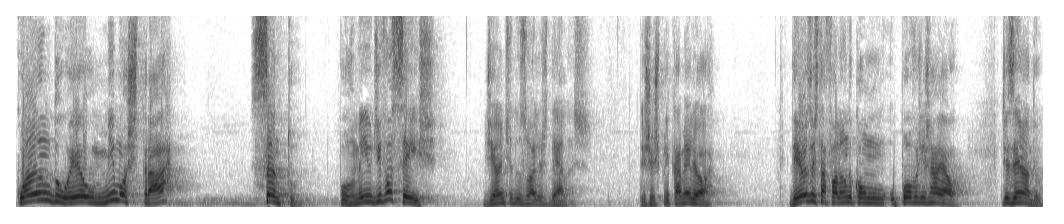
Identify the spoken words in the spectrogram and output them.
quando eu me mostrar santo por meio de vocês diante dos olhos delas. Deixa eu explicar melhor. Deus está falando com o povo de Israel, dizendo:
